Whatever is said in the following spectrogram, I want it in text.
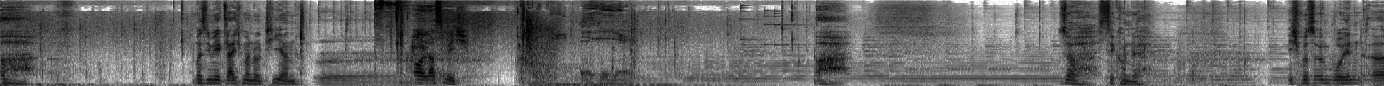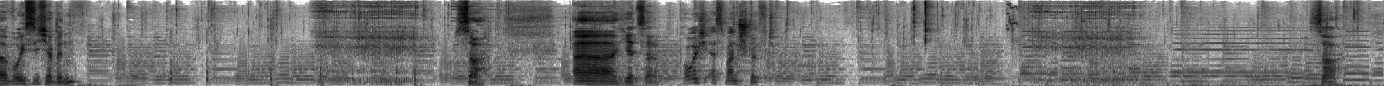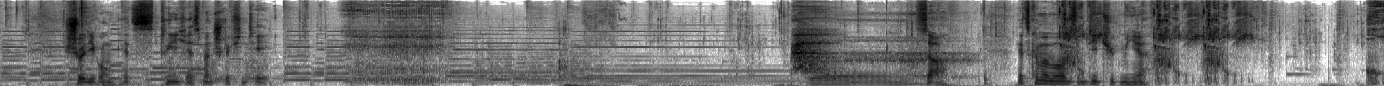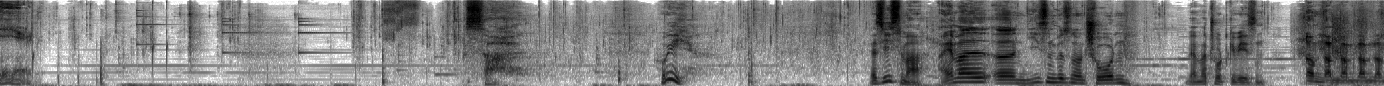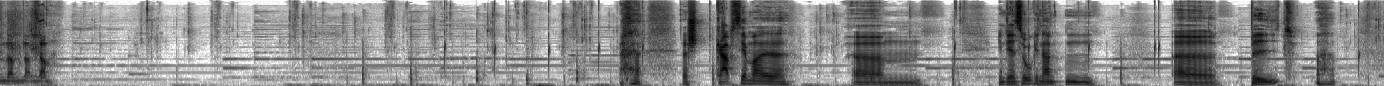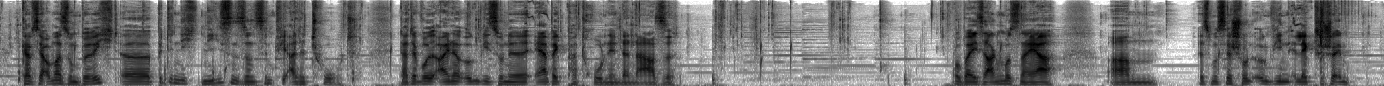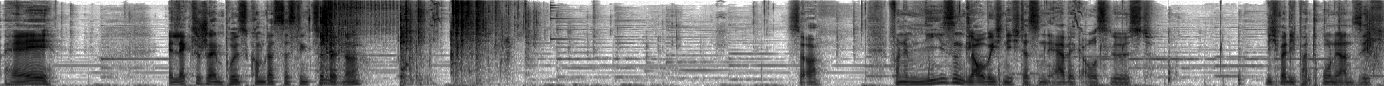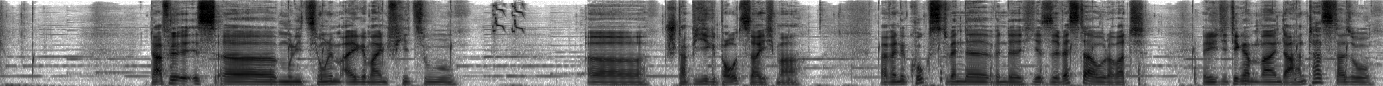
Oh. Muss ich mir gleich mal notieren. Oh, lass mich. Oh. So, Sekunde. Ich muss irgendwo hin, äh, wo ich sicher bin. So. Äh, jetzt äh, brauche ich erstmal einen Stift. So. Entschuldigung, jetzt trinke ich erstmal ein Schlückchen Tee. So. Jetzt kümmern wir uns um die Typen hier. So. Hui. Ja, siehst du mal. Einmal äh, niesen müssen und schon wären wir tot gewesen. Nom, nom, nom, nom, nom, nom, nom, nom. Da gab es ja mal ähm, in der sogenannten äh, Bild, gab es ja auch mal so einen Bericht, äh, bitte nicht niesen, sonst sind wir alle tot. Da hatte wohl einer irgendwie so eine Airbag-Patrone in der Nase. Wobei ich sagen muss, naja, ähm, es muss ja schon irgendwie ein elektrischer Impuls... Hey! Elektrischer Impuls kommen, dass das Ding zündet, ne? So. Von dem Niesen glaube ich nicht, dass ein Airbag auslöst. Nicht mal die Patrone an sich. Dafür ist äh, Munition im Allgemeinen viel zu äh, stabil gebaut, sag ich mal. Weil wenn du guckst, wenn du, wenn du hier Silvester oder was, wenn du die Dinger mal in der Hand hast, also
